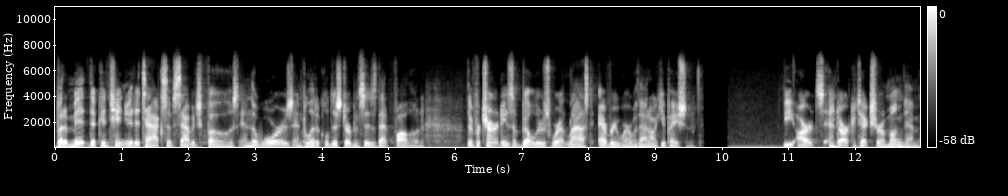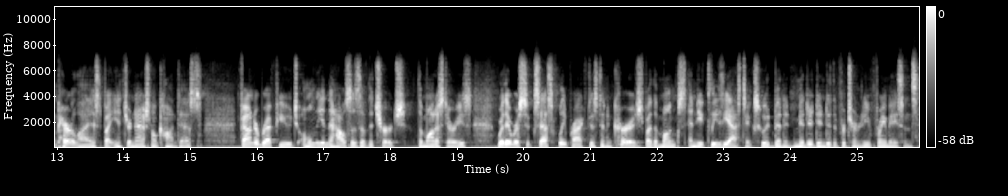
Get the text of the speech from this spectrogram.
But amid the continued attacks of savage foes and the wars and political disturbances that followed, the fraternities of builders were at last everywhere without occupation. The arts and architecture among them, paralyzed by international contests, found a refuge only in the houses of the church, the monasteries, where they were successfully practiced and encouraged by the monks and the ecclesiastics who had been admitted into the fraternity of Freemasons.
